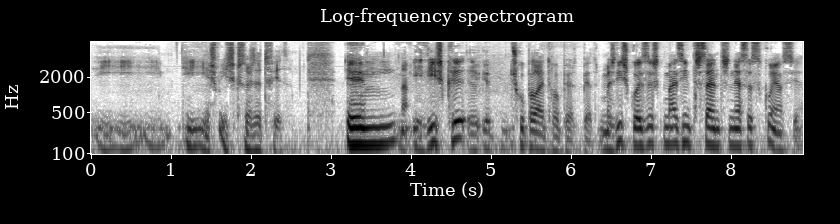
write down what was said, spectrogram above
e, e, e, as, e as questões da defesa. Um... Não, e diz que, desculpa lá interromper, Pedro, mas diz coisas mais interessantes nessa sequência.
